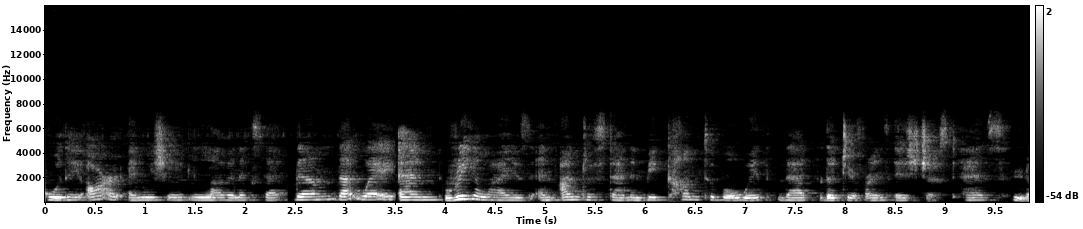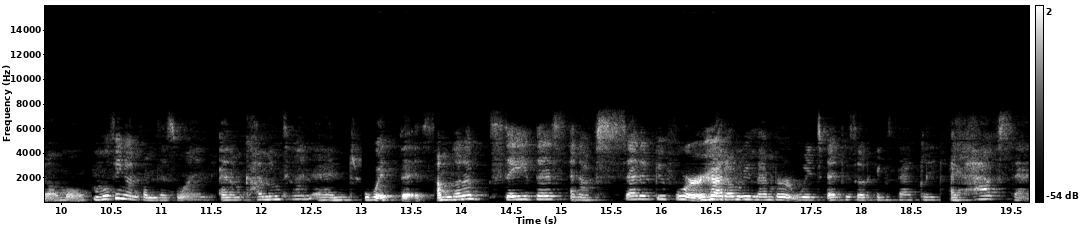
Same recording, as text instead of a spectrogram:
who they are and we should love and accept them that way and realize and understand and be comfortable with that the difference is just as normal. Moving on from this one, and I'm coming to an end with this. I'm gonna say this, and I've said it before. I don't remember which episode exactly I have said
